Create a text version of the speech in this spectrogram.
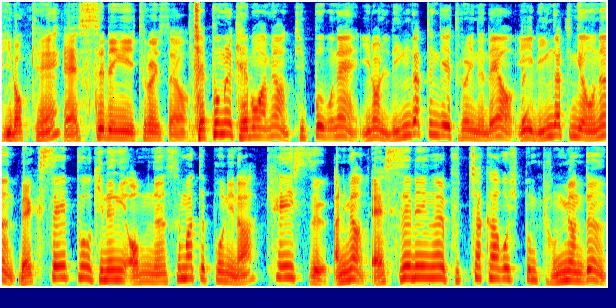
이렇게 S링이 들어있어요. 제품을 개봉하면 뒷부분에 이런 링 같은 게 들어있는데요. 이 링 같은 경우는 맥 세이프 기능이 없는 스마트폰이나 케이스 아니면 S링을 부착하고 싶은 벽면 등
